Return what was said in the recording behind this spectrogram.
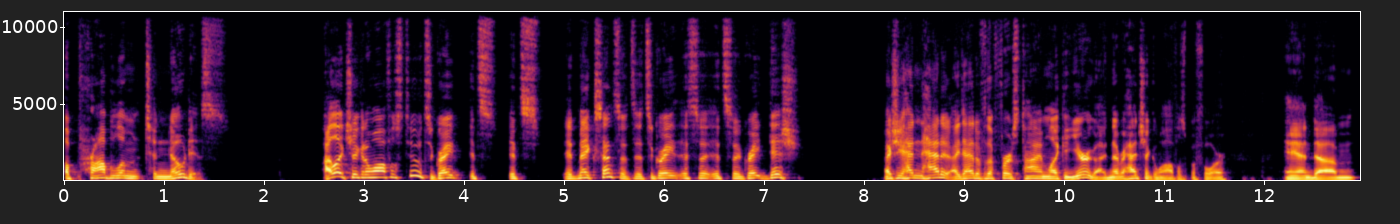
a problem to notice? I like chicken and waffles too. It's a great. It's it's it makes sense. It's it's a great it's a it's a great dish. I actually, hadn't had it. I'd had it for the first time like a year ago. I'd never had chicken waffles before. And um,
